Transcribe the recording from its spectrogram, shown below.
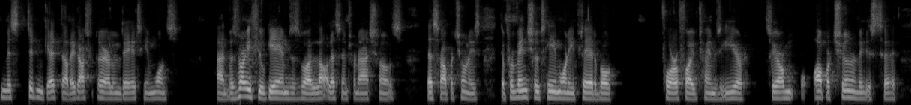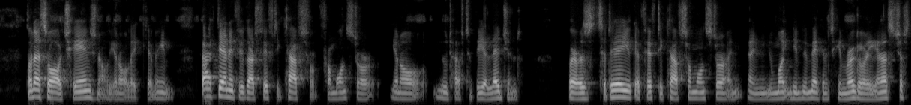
missed didn't get that. I got the Ireland A team once, and there's very few games as well, a lot less internationals, less opportunities. The provincial team only played about four or five times a year, so your opportunities to so that's all changed now. You know, like I mean, back then if you got 50 caps from, from Munster, you know, you'd have to be a legend. Whereas today you get 50 caps from Munster and, and you might need to be making a team regularly. And that's just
